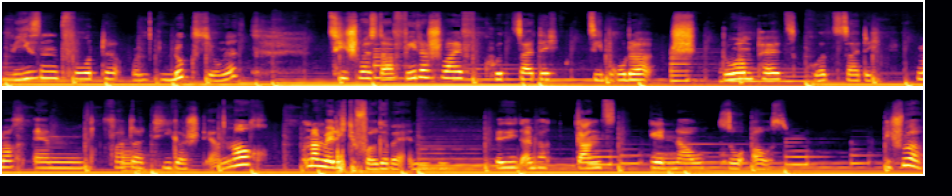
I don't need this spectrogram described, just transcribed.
Wiesenpfote und Luchsjunge, Ziehschwester Federschweif, kurzzeitig, Ziehbruder Sturmpelz, kurzzeitig. Ich mach ähm, Vater Tigerstern noch und dann werde ich die Folge beenden. Der sieht einfach ganz genau so aus. Ich schwör.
